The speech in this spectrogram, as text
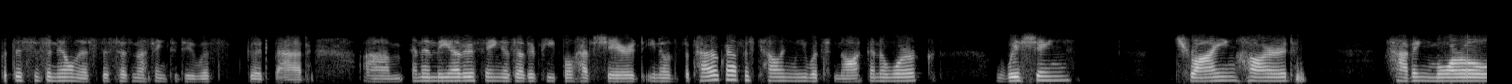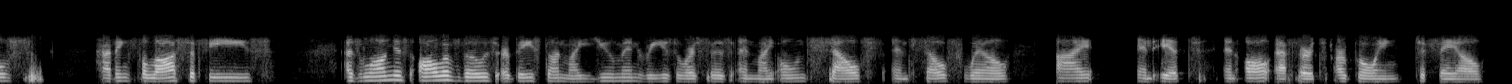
But this is an illness. This has nothing to do with good, bad. Um, and then the other thing is, other people have shared, you know, the paragraph is telling me what's not going to work wishing, trying hard, having morals, having philosophies, as long as all of those are based on my human resources and my own self and self will, I and it and all efforts are going to fail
